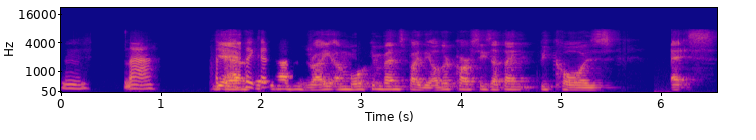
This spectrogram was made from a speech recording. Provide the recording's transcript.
Hmm, nah. Yeah, I I think think Naz is right. I'm more convinced by the other curses. I think because it's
